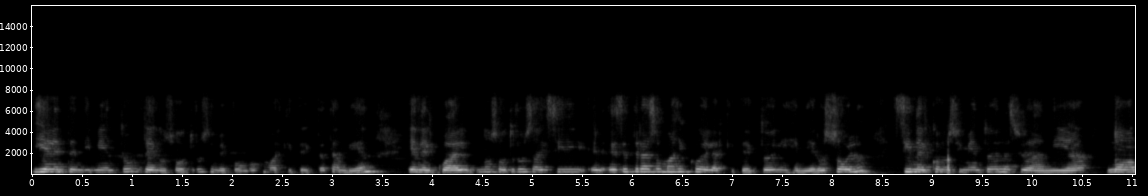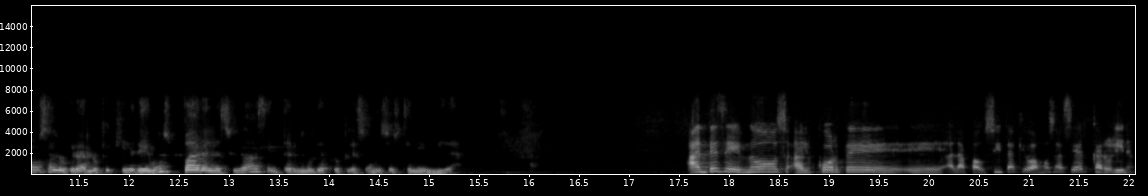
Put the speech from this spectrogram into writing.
y el entendimiento de nosotros, y me pongo como arquitecta también, en el cual nosotros ahí sí, ese trazo mágico del arquitecto, del ingeniero solo, sin el conocimiento de la ciudadanía, no vamos a lograr lo que queremos para la ciudad en términos de apropiación y sostenibilidad. Antes de irnos al corte, eh, a la pausita que vamos a hacer, Carolina.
